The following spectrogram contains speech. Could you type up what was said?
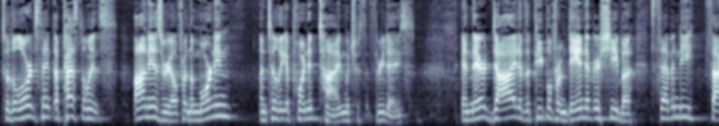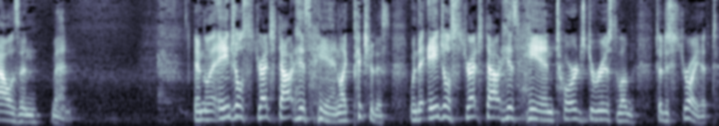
So the Lord sent a pestilence on Israel from the morning until the appointed time, which was three days. And there died of the people from Dan to Beersheba 70,000 men. And the angel stretched out his hand, like picture this. When the angel stretched out his hand towards Jerusalem to destroy it,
